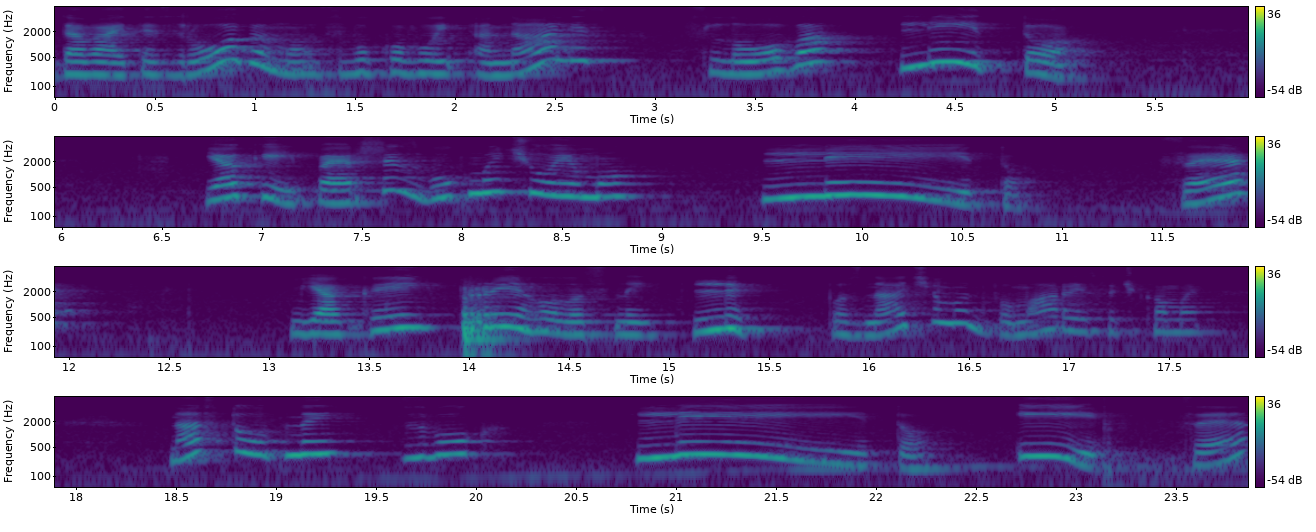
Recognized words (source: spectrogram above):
Давайте зробимо звуковий аналіз слова літо. Який перший звук ми чуємо? Літо. Це м'який приголосний Л. Позначимо двома рисочками. Наступний звук літо. І це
